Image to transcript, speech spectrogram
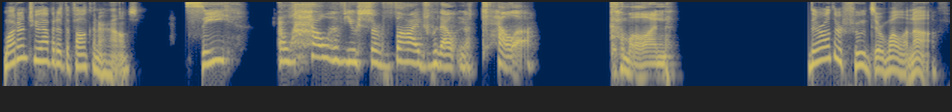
Why don't you have it at the Falconer house? See? Oh, how have you survived without Nutella? Come on. Their other foods are well enough.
